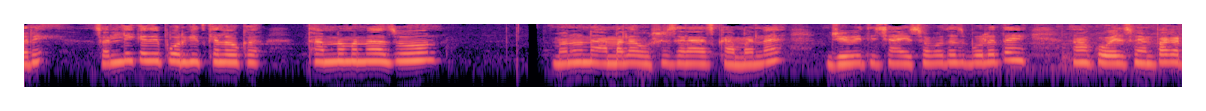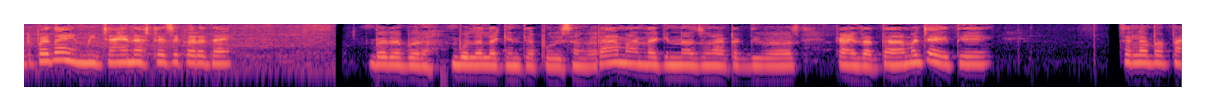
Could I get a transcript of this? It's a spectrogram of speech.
अरे चालली कधी पोरगीत का लवकर? थांब ना म्हणा अजून. म्हणून आम्हाला उशीर झाला आज कामाला. जेवी तिच्या आईसोबतच बोलत आहे. हां कोळी स्वयंपाक आटपत आहे. मी चाय नाश्त्याचे करत आहे. बरं बरं. बोला लागेन त्या पोलिसांवर राहा म्हणा लागेन अजून आठ दिवस. काय जाता? मजा येते. चला बापा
